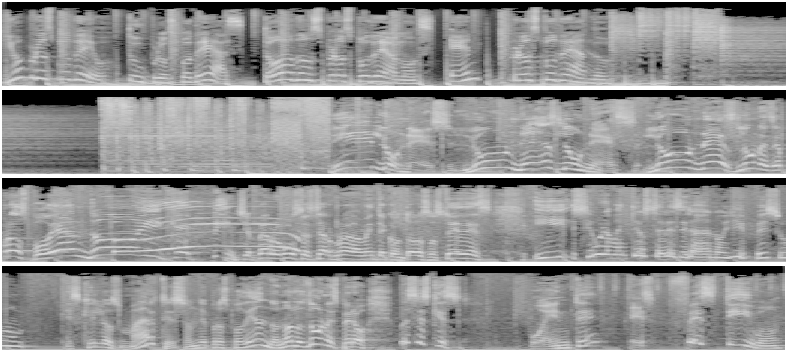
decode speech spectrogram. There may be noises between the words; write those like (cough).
Yo prospodeo, tú prospodeas, todos prospodeamos en Prospodeando. Y lunes, lunes, lunes, lunes, lunes de Prospodeando. Y qué pinche perro gusto estar nuevamente con todos ustedes. Y seguramente ustedes dirán, oye, Peso, es que los martes son de Prospodeando, no los lunes, pero pues es que es puente, es festivo.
